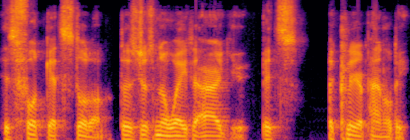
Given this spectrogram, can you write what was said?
His foot gets stood on. There's just no way to argue. It's a clear penalty.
